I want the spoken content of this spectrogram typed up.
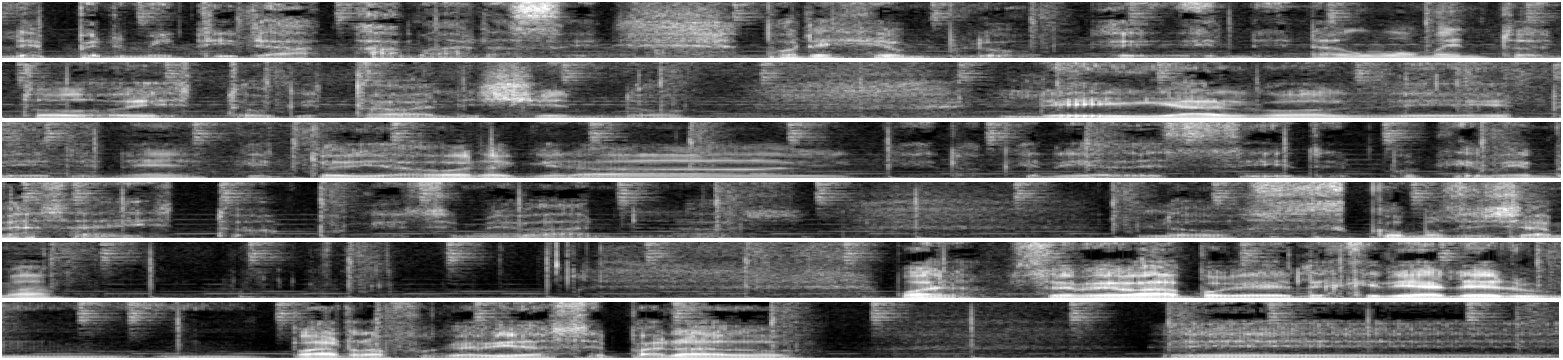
les permitirá amarse. Por ejemplo, eh, en, algún momento de todo esto que estaba leyendo, leí algo de, esperen, eh, que estoy ahora, que, ay, quería decir, ¿por qué me pasa esto? Porque se me van los, los ¿cómo se llama? Bueno, se me va porque les quería leer un, párrafo que había separado. Eh,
